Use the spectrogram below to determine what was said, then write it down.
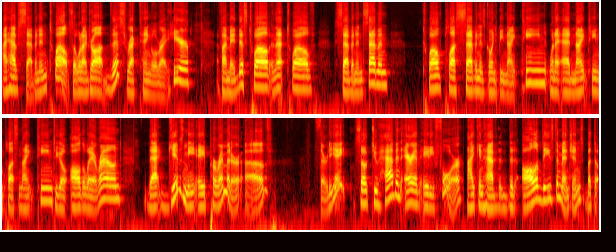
I have 7 and 12. So when I draw this rectangle right here, if I made this 12 and that 12, 7 and 7, 12 plus 7 is going to be 19. When I add 19 plus 19 to go all the way around, that gives me a perimeter of 38. So to have an area of 84, I can have the, the, all of these dimensions, but the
